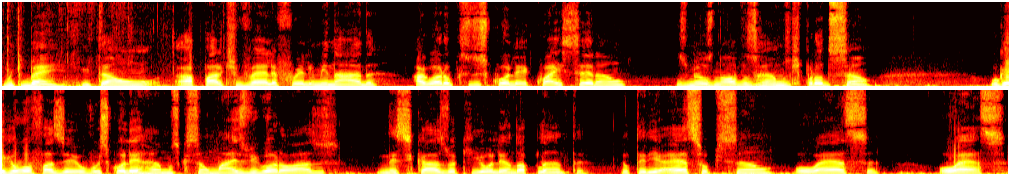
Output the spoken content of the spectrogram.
Muito bem, então a parte velha foi eliminada, agora eu preciso escolher quais serão os meus novos ramos de produção. O que, é que eu vou fazer? Eu vou escolher ramos que são mais vigorosos, nesse caso aqui olhando a planta. Eu teria essa opção, ou essa, ou essa.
